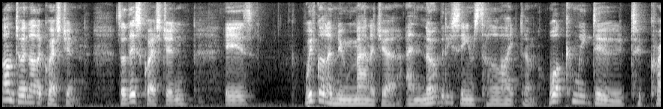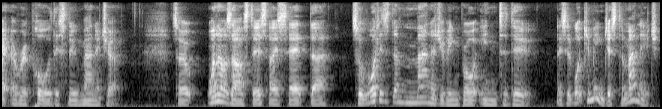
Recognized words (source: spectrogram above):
On to another question. So, this question is We've got a new manager and nobody seems to like them. What can we do to create a rapport with this new manager? So, when I was asked this, I said, uh, So, what is the manager being brought in to do? They said, What do you mean, just to manage?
